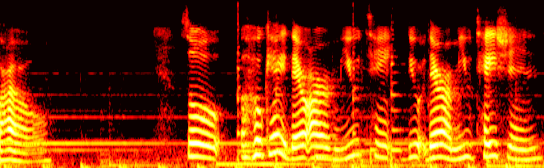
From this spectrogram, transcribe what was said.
wow. So, okay, there are mutate there are mutations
